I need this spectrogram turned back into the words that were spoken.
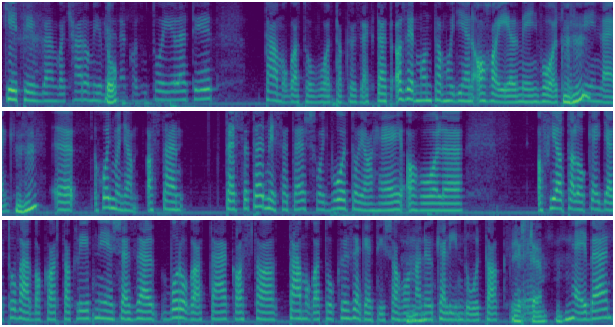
két évben vagy három évben az utóéletét, támogató volt a közeg. Tehát azért mondtam, hogy ilyen aha élmény volt, uh-huh. hogy mhm. tényleg, uh-huh. ö, hogy mondjam, aztán persze természetes, hogy volt olyan hely, ahol ö, a fiatalok egyel tovább akartak lépni, és ezzel borogatták azt a támogató közeget is, ahonnan uh-huh. ők elindultak Értem. Uh-huh. helyben,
